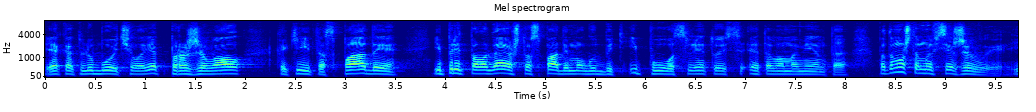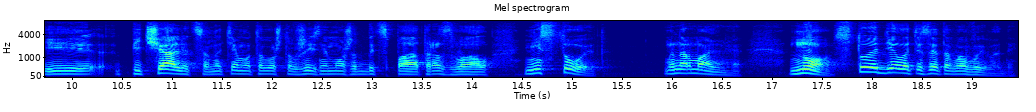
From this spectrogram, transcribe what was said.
Я, как любой человек, проживал какие-то спады. И предполагаю, что спады могут быть и после, то есть этого момента, потому что мы все живы. И печалиться на тему того, что в жизни может быть спад, развал, не стоит. Мы нормальные. Но стоит делать из этого выводы.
